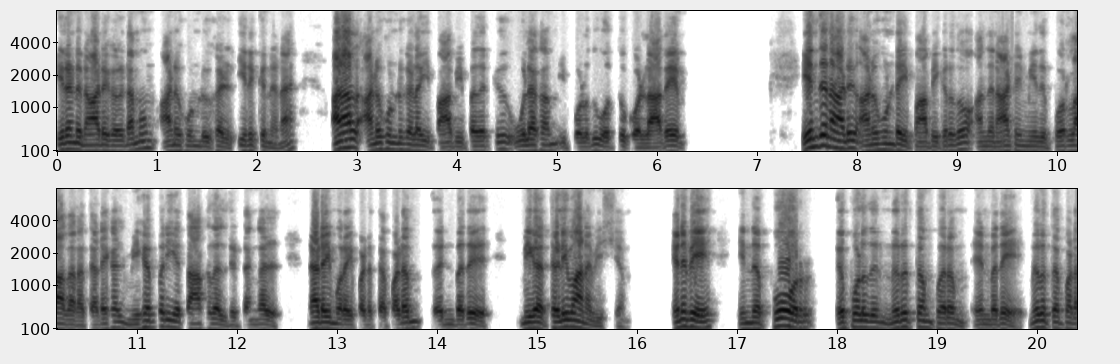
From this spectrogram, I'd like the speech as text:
இரண்டு நாடுகளிடமும் அணுகுண்டுகள் இருக்கின்றன. ஆனால் அணுகுண்டுகளை பாவிப்பதற்கு உலகம் இப்பொழுது ஒத்துக்கொள்ளாது. எந்த நாடு அணுகுண்டை பாவிக்கிறதோ அந்த நாட்டின் மீது பொருளாதார தடைகள் மிகப்பெரிய தாக்குதல் திட்டங்கள் நடைமுறைப்படுத்தப்படும் என்பது மிக தெளிவான விஷயம். எனவே இந்த போர் எப்பொழுது நிறுத்தம் பெறும் என்பதே நிறுத்தப்பட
